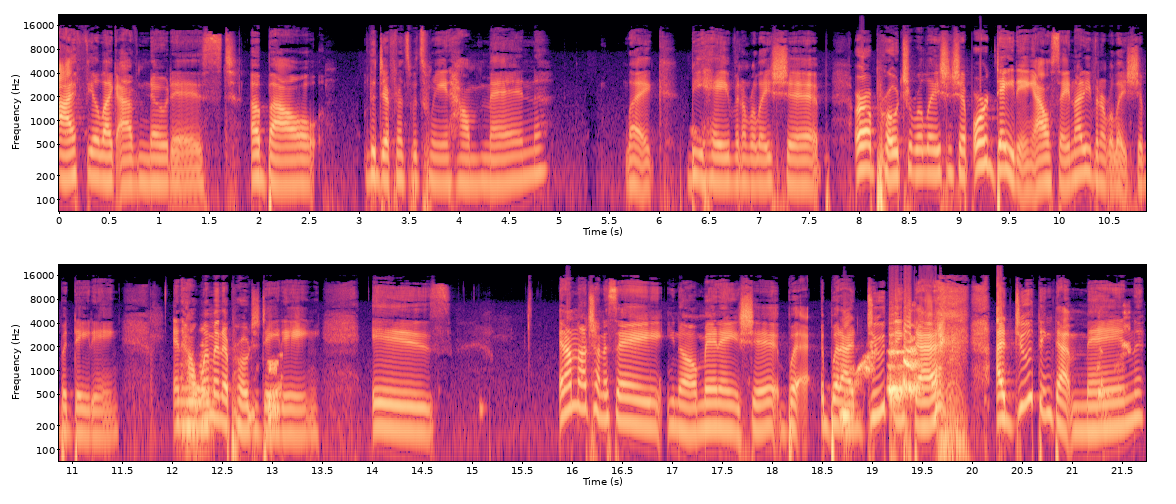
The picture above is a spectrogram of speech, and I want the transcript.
I feel like I've noticed about the difference between how men like behave in a relationship or approach a relationship or dating i'll say not even a relationship but dating and how women approach dating is and i'm not trying to say you know men ain't shit but but i do think that i do think that men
